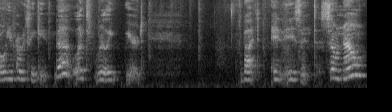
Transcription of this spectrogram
purple? You're probably thinking, that looks really weird. But it isn't. So now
